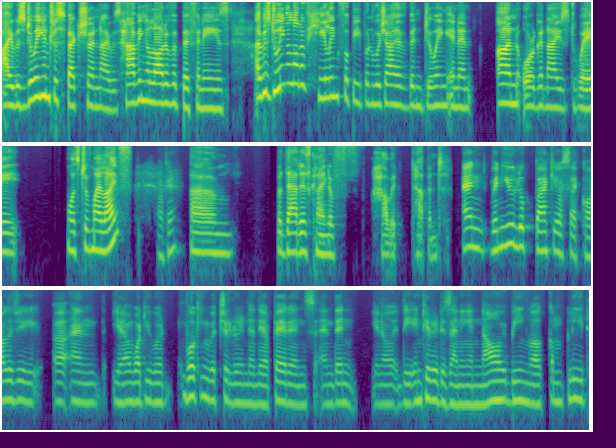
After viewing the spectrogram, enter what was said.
I was doing introspection. I was having a lot of epiphanies. I was doing a lot of healing for people, which I have been doing in an unorganized way most of my life. Okay. Um, but that is kind of how it happened. And when you look back your psychology uh, and you know what you were working with children and their parents, and then you know the interior designing, and now being a complete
